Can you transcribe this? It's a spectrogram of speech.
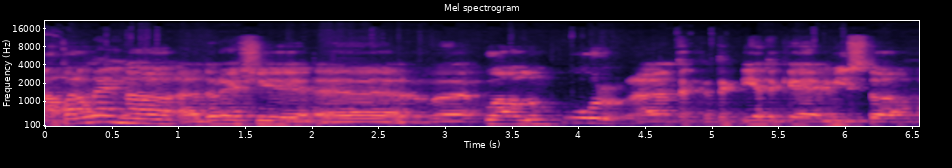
А паралельно, е, до речі, е, в Куала-Лумпур е, так, так, є таке місто,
